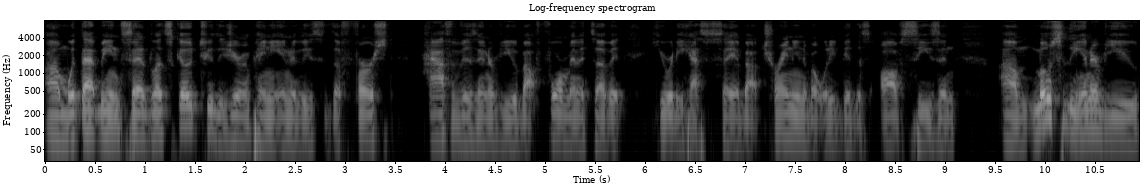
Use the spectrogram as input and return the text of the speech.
um, with that being said, let's go to the Jeremy Pena interview. This is the first half of his interview, about four minutes of it. Hear what he has to say about training, about what he did this off season. Um, most of the interview,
